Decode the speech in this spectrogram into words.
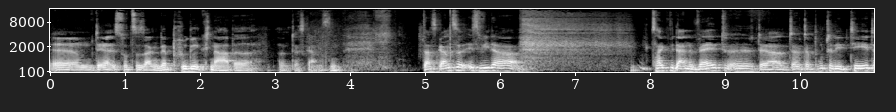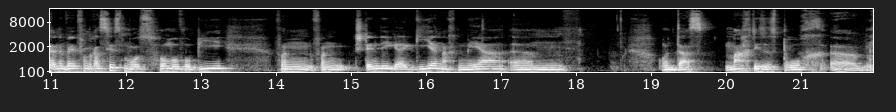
ähm, der ist sozusagen der Prügelknabe äh, des Ganzen. Das Ganze ist wieder zeigt wieder eine Welt äh, der, der, der, Brutalität, eine Welt von Rassismus, Homophobie, von, von ständiger Gier nach mehr. Ähm, und das macht dieses Buch äh,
